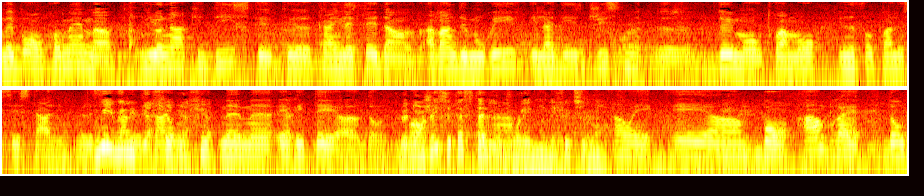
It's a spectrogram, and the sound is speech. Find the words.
mais bon quand même il y en a qui disent que, quand il était dans, avant de mourir il a dit juste deux mots trois mots. Il ne faut pas laisser Staline. Oui oui, bien sûr bien sûr. même hériter le danger c'était Staline ah. pour Lénine effectivement. Ah oui. Et bon en bref donc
